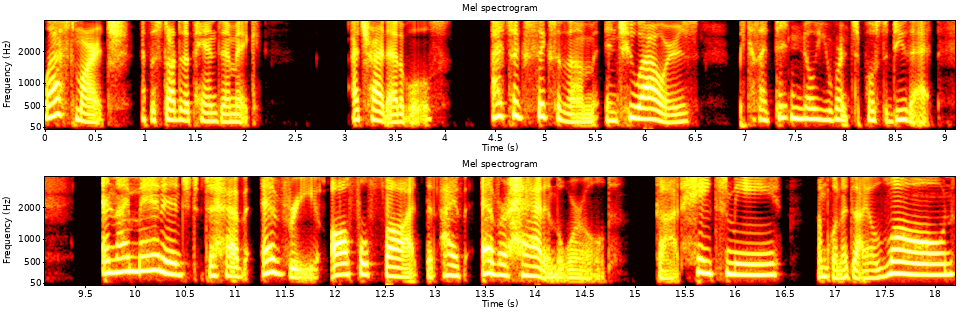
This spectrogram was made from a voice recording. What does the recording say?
Last March, at the start of the pandemic, I tried edibles. I took six of them in two hours because I didn't know you weren't supposed to do that. And I managed to have every awful thought that I have ever had in the world. God hates me. I'm going to die alone.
